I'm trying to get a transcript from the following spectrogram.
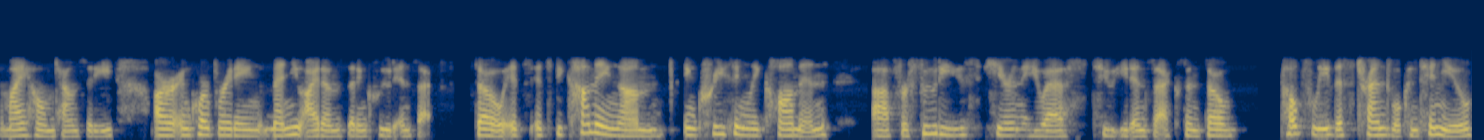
my hometown city, are incorporating menu items that include insects. So it's it's becoming um, increasingly common uh, for foodies here in the U.S. to eat insects, and so hopefully this trend will continue.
